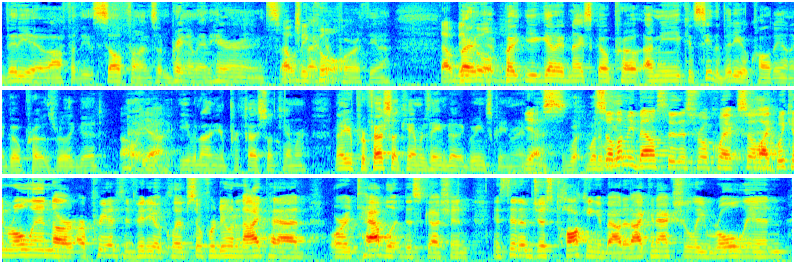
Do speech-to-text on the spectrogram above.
video off of these cell phones and bring them in here and switch would be back cool. and forth. You know, that would be but cool. but you get a nice GoPro. I mean, you can see the video quality on a GoPro is really good. Oh, And yeah. even on your professional camera. Now your professional camera is aimed at a green screen, right? Yes. What, what so let me bounce through this real quick. So like we can roll in our, our pre-edited video clips. So if we're doing an iPad or a tablet discussion, instead of just talking about it, I can actually roll in,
